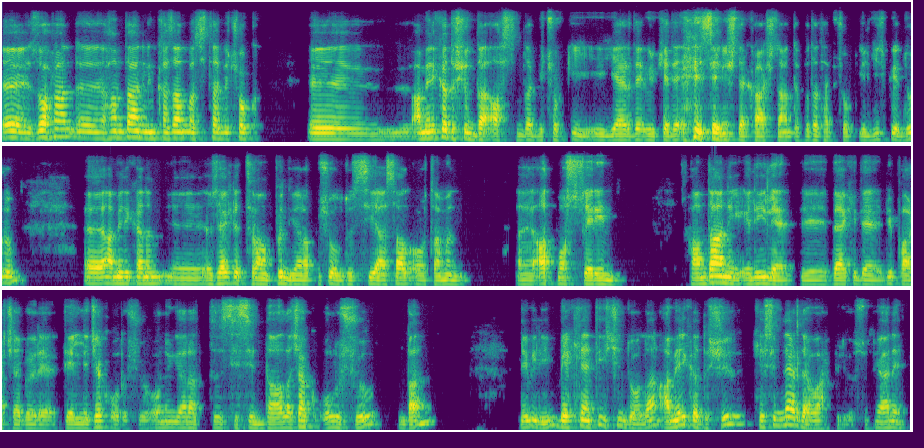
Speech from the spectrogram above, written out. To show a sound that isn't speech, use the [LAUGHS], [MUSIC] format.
Eee, Zohran, eee, Hamdani'nin kazanması tabii çok, eee, Amerika dışında aslında birçok, yerde, ülkede [LAUGHS] sevinçle karşılandı. Bu da tabii çok ilginç bir durum. Eee, Amerika'nın, eee, özellikle Trump'ın yaratmış olduğu siyasal ortamın, eee, atmosferin Hamdani eliyle, eee, belki de bir parça böyle delinecek oluşu, onun yarattığı sisin dağılacak oluşundan, ne bileyim, beklenti içinde olan Amerika dışı kesimler de var biliyorsun. Yani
